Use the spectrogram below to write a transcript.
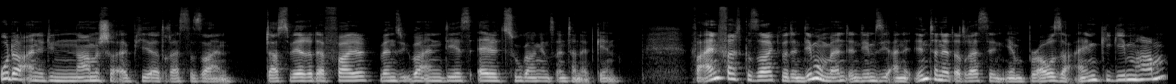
oder eine dynamische IP-Adresse sein. Das wäre der Fall, wenn Sie über einen DSL-Zugang ins Internet gehen. Vereinfacht gesagt wird in dem Moment, in dem Sie eine Internetadresse in Ihrem Browser eingegeben haben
